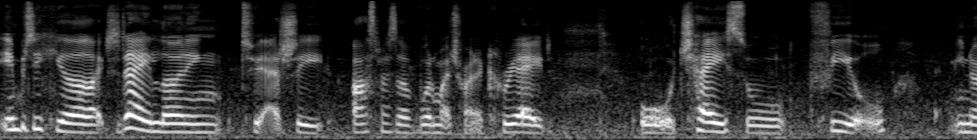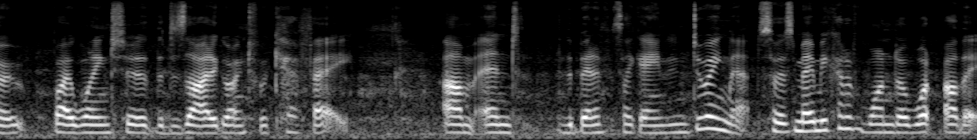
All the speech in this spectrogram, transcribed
in particular, like today, learning to actually ask myself, what am I trying to create or chase or feel, you know, by wanting to, the desire to going to a cafe. Um, and the benefits I gained in doing that. So it's made me kind of wonder what other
